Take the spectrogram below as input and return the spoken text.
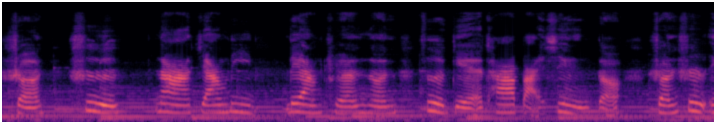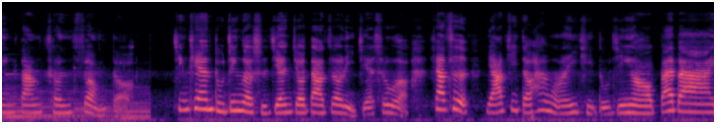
神是那将力量全能赐给他百姓的神，是应当称颂的。今天读经的时间就到这里结束了，下次也要记得和我们一起读经哦，拜拜。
